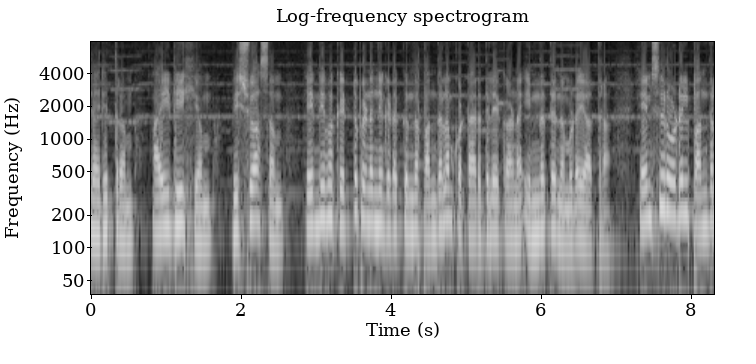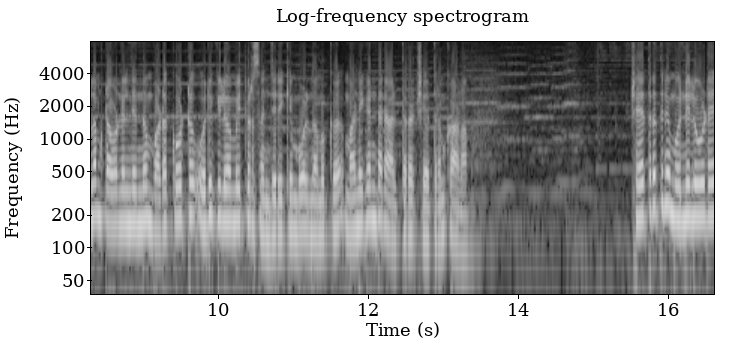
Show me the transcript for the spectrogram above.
ചരിത്രം ഐതിഹ്യം വിശ്വാസം എന്നിവ കെട്ടുപിണഞ്ഞു കിടക്കുന്ന പന്തളം കൊട്ടാരത്തിലേക്കാണ് ഇന്നത്തെ നമ്മുടെ യാത്ര. എം സി റോഡിൽ പന്തളം ടൗണിൽ നിന്നും വടക്കോട്ട് ഒരു കിലോമീറ്റർ സഞ്ചരിക്കുമ്പോൾ നമുക്ക് മണികണ്ഠനാൽത്തറ ക്ഷേത്രം കാണാം. ക്ഷേത്രത്തിന് മുന്നിലൂടെ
